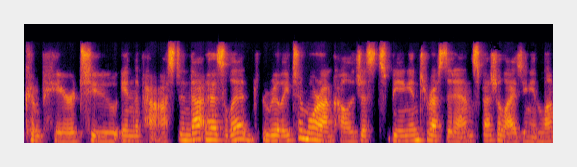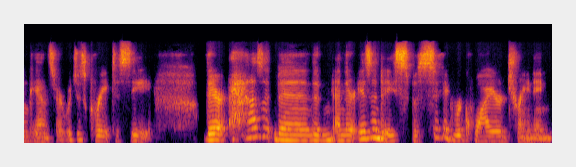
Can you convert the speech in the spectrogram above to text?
compared to in the past. And that has led really to more oncologists being interested and specializing in lung cancer, which is great to see. There hasn't been, and there isn't a specific required training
